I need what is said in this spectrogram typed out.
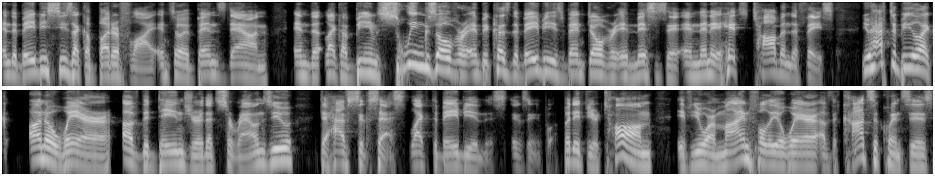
and the baby sees like a butterfly and so it bends down and the, like a beam swings over and because the baby is bent over it misses it and then it hits Tom in the face. You have to be like unaware of the danger that surrounds you to have success, like the baby in this example. But if you're Tom, if you are mindfully aware of the consequences,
